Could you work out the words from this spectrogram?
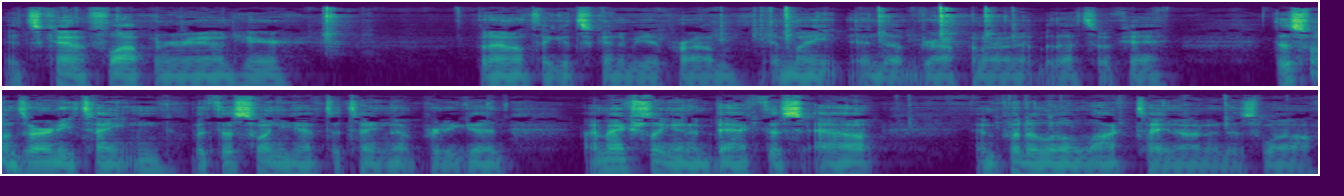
It's kind of flopping around here, but I don't think it's going to be a problem. It might end up dropping on it, but that's okay. This one's already tightened, but this one you have to tighten up pretty good. I'm actually going to back this out and put a little Loctite on it as well.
